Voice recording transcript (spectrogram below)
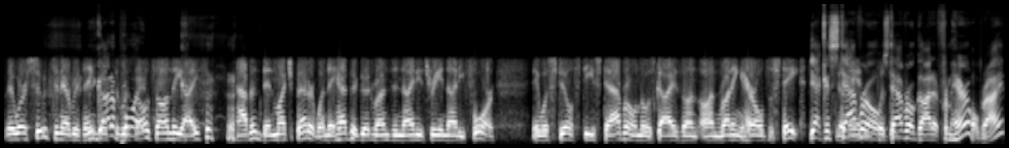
They wear suits and everything, but the point. results on the ice haven't been much better. When they had their good runs in '93 and '94 it was still Steve Stavro and those guys on on running Harold's estate. Yeah, because Stavro Stavro got it from Harold, right?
